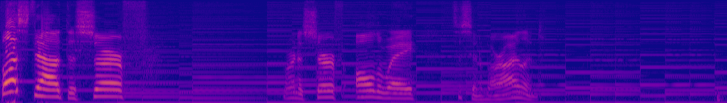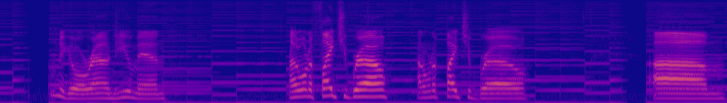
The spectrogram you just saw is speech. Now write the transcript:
Bust out the surf. We're gonna surf all the way to Cinnabar Island. I'm gonna go around you, man. I don't want to fight you, bro. I don't want to fight you, bro. Um,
